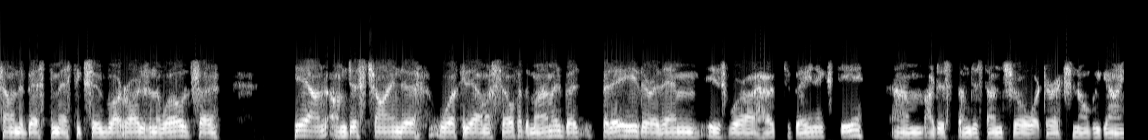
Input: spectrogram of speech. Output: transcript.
some of the best domestic superbike riders in the world. So yeah, I'm, I'm just trying to work it out myself at the moment. But but either of them is where I hope to be next year. Um, I just I'm just unsure what direction I'll be going.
